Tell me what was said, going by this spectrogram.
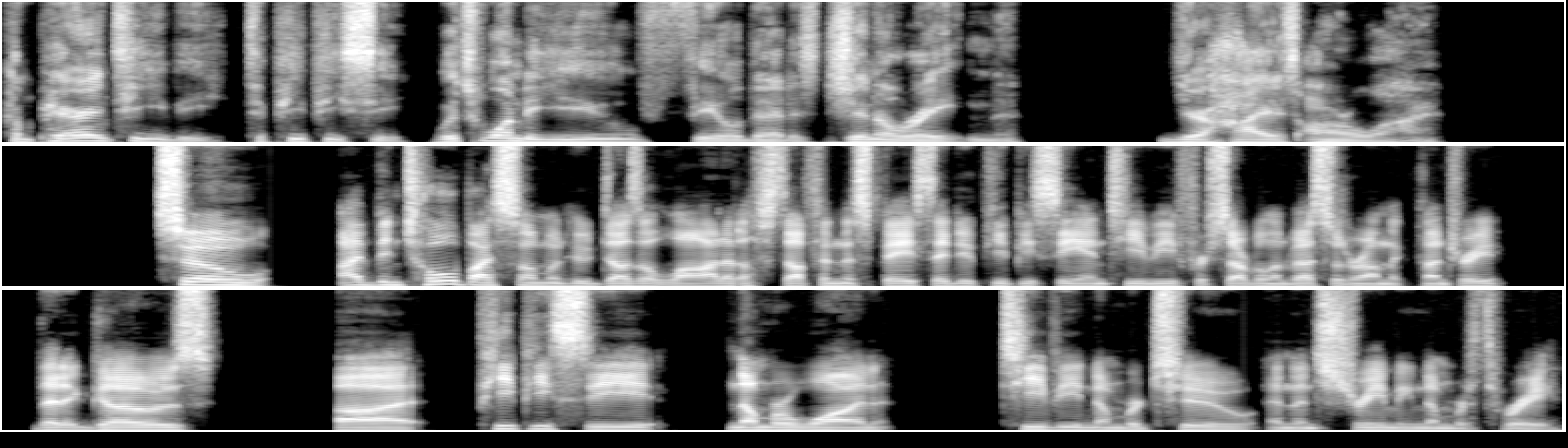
comparing TV to PPC, which one do you feel that is generating your highest ROI? So I've been told by someone who does a lot of stuff in this space, they do PPC and TV for several investors around the country, that it goes uh, PPC number one, TV number two, and then streaming number three.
